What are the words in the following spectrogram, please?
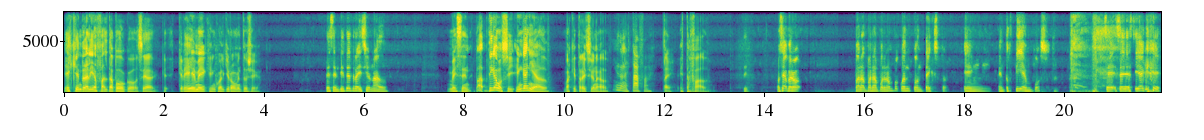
es que en realidad falta poco. O sea, créeme que en cualquier momento llega. ¿Te sentiste traicionado? Me sen- ah, digamos sí, engañado más que traicionado. Es una estafa. Estafado. O sea, pero para, para poner un poco en contexto, en, en tus tiempos, se, se decía que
